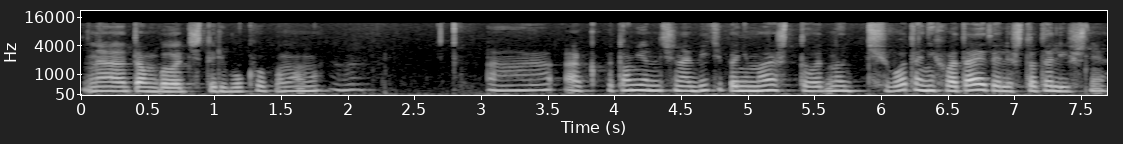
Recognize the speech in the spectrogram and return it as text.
Там было четыре буквы, по-моему. А, а потом я начинаю бить и понимаю, что ну, чего-то не хватает или что-то лишнее.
